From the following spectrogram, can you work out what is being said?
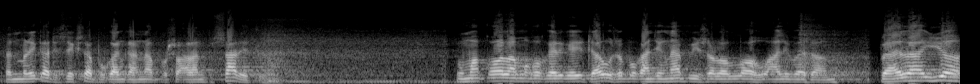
Dan mereka disiksa bukan karena persoalan besar itu. Umakola mongko keri-keri dawuh sapa Kanjeng Nabi sallallahu alaihi wasallam. Bala iya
